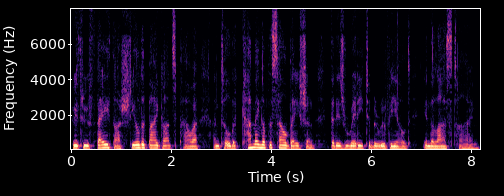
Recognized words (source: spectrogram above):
who through faith are shielded by God's power until the coming of the salvation that is ready to be revealed in the last time.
